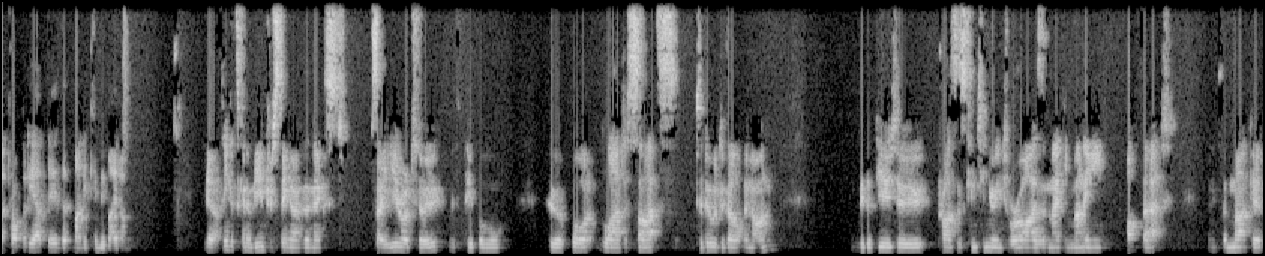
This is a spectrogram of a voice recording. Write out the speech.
a property out there that money can be made on. Yeah, I think it's going to be interesting over the next, say, year or two with people who have bought larger sites to do a development on. with a view to prices continuing to rise and making money off that. And if the market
